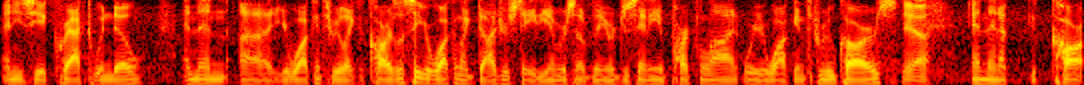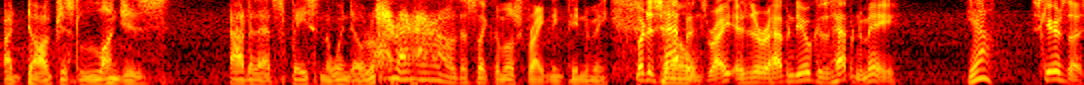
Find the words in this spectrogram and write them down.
and you see a cracked window, and then uh, you're walking through like a cars. Let's say you're walking like Dodger Stadium or something, or just any parking lot where you're walking through cars. yeah. and then a, a car, a dog just lunges out of that space in the window. That's like the most frightening thing to me. But it So- happens, right? Has it ever happened to you? Because it happened to me. Yeah. Scares the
